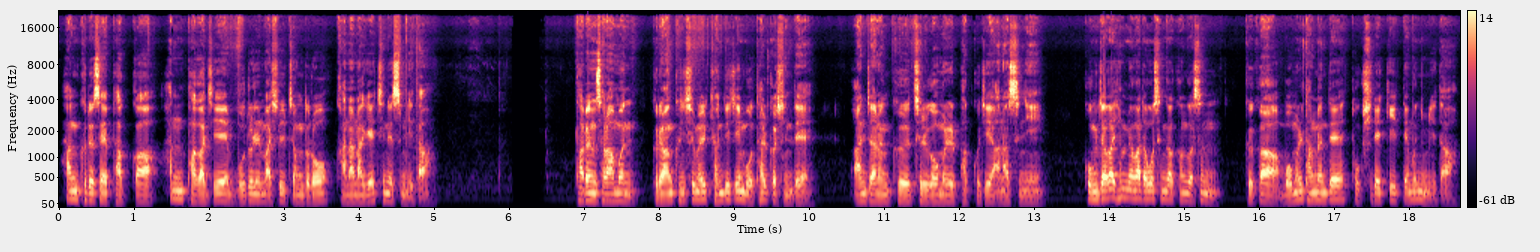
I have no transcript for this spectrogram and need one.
한 그릇의 밥과 한 바가지의 물을 마실 정도로 가난하게 지냈습니다. 다른 사람은 그러한 근심을 견디지 못할 것인데 안자는 그 즐거움을 바꾸지 않았으니 공자가 현명하다고 생각한 것은 그가 몸을 닦는데 독실했기 때문입니다.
